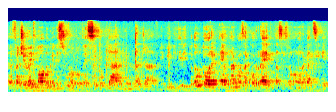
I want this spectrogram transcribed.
eh, faceva in modo che nessuno potesse copiarmi o plagiarmi, quindi il diritto d'autore è una cosa corretta, se sono ragazzi che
